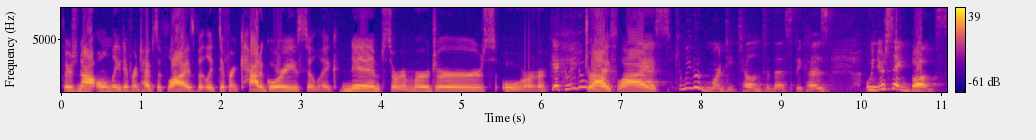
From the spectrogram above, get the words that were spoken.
there's not only different types of flies, but like different categories. So like nymphs or emergers or Yeah, can we go dry more, flies. yeah, can we go more detail into this? Because when you're saying bugs,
